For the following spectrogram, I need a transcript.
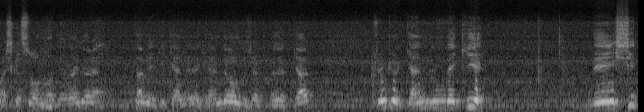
Başkası olmadığına göre tabii ki kendine kendi olacak talepkar. Çünkü kendindeki değişik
